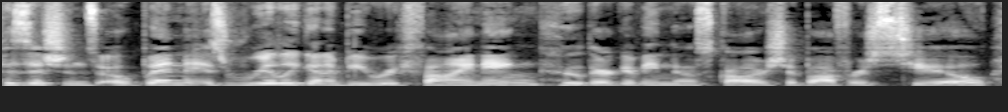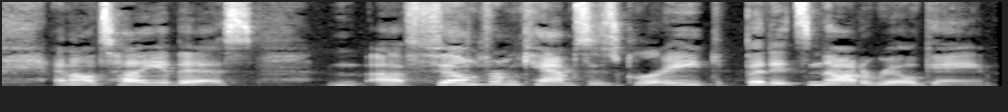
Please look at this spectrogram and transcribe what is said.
positions open is really going to be refining who they're giving those scholarship offers to. And I'll tell you this uh, film from camps is great, but it's not a real game.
